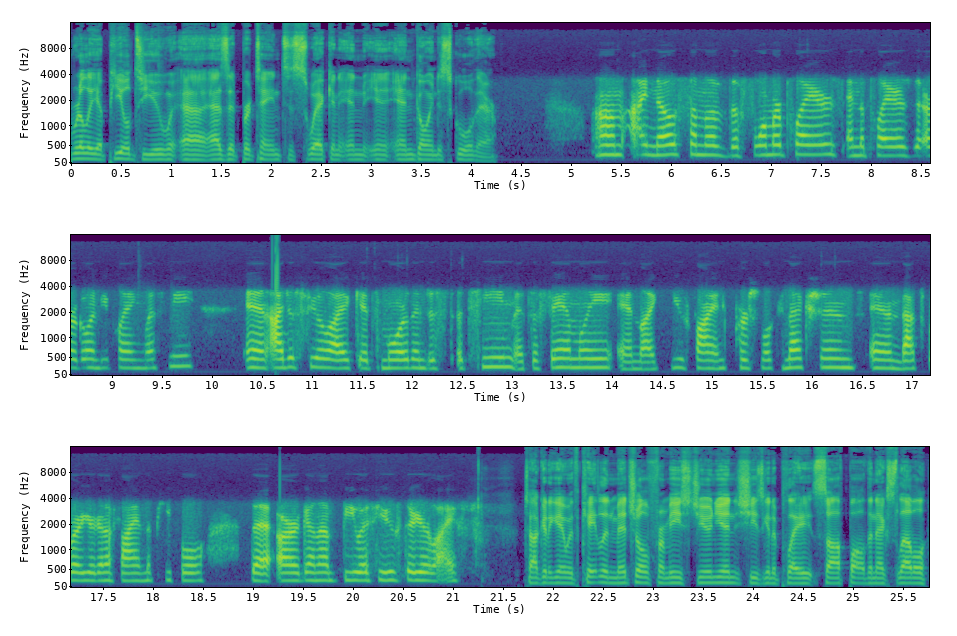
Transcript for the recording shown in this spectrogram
really appealed to you as it pertained to Swick and, and and going to school there? Um, I know some of the former players and the players that are going to be playing with me, and I just feel like it's more than just a team, it's a family, and like you find personal connections, and that's where you're going to find the people that are going to be with you through your life. Talking again with Kaitlyn Mitchell from East Union. She's going to play softball the next level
